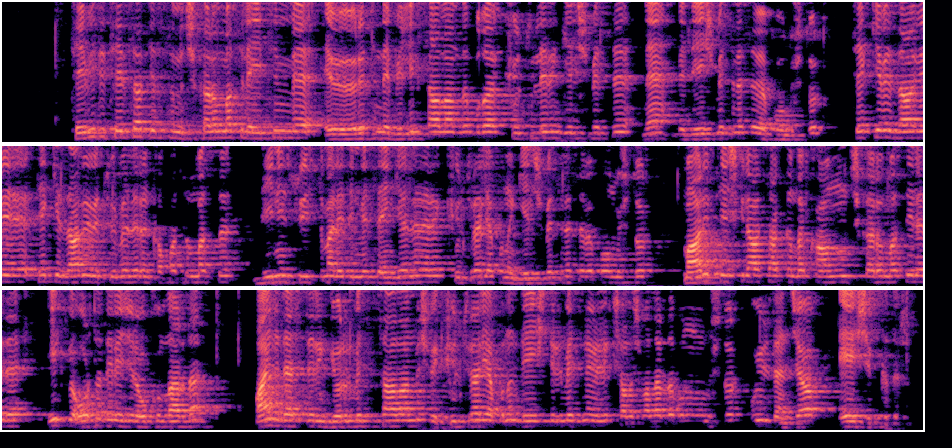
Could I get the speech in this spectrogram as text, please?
Tevhid-i Terisat yasasının çıkarılmasıyla eğitim ve e, öğretimde birlik sağlandı. Bu da kültürlerin gelişmesine ve değişmesine sebep olmuştur. Tekke ve zaviye, tekke zaviye ve türbelerin kapatılması, dinin suistimal edilmesi engellenerek kültürel yapının gelişmesine sebep olmuştur. Marif teşkilatı hakkında kanunun çıkarılması ile de ilk ve orta dereceli okullarda aynı derslerin görülmesi sağlanmış ve kültürel yapının değiştirilmesine yönelik çalışmalarda bulunmuştur. Bu yüzden cevap E şıkkıdır.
